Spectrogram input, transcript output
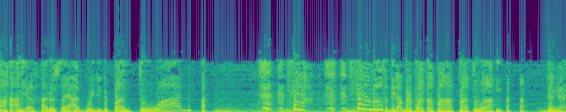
apa yang harus saya akui di depan Tuhan? Saya, saya merasa tidak berbuat apa-apa, Tuhan. Dengar.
